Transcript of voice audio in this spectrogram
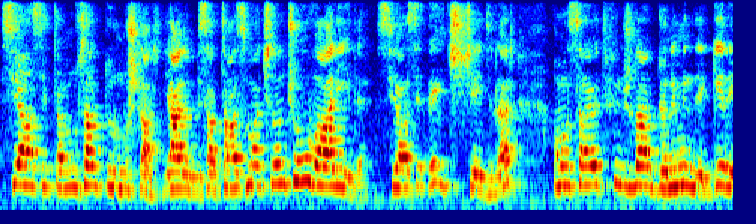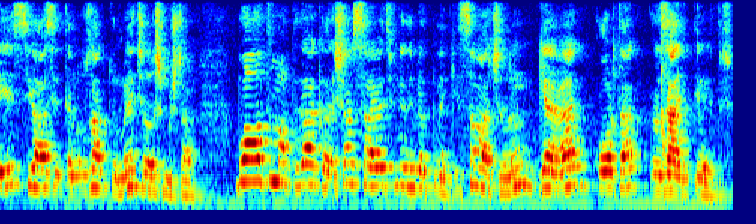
siyasetten uzak durmuşlar. Yani mesela tanzimatçıların çoğu valiydi. Siyasetle iç içeydiler. Ama servet fırıncılar döneminde gereği siyasetten uzak durmaya çalışmışlar. Bu altı maddede arkadaşlar servet film edebiyatındaki sanatçıların genel ortak özellikleridir.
